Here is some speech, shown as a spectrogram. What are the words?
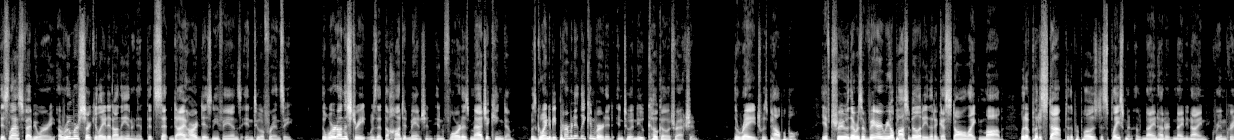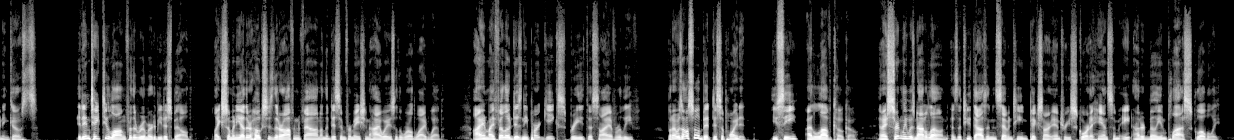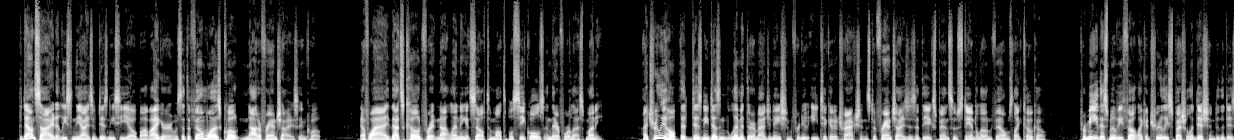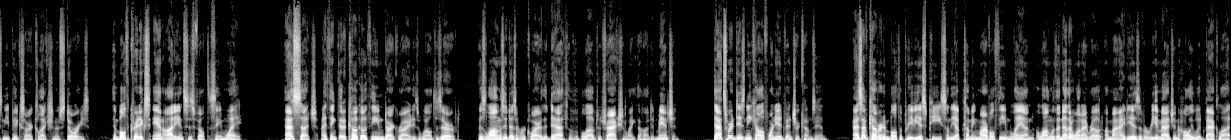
This last February, a rumor circulated on the internet that set die-hard Disney fans into a frenzy. The word on the street was that the Haunted Mansion in Florida's Magic Kingdom was going to be permanently converted into a new Coco attraction. The rage was palpable. If true, there was a very real possibility that a Gaston like mob would have put a stop to the proposed displacement of 999 grim grinning ghosts. It didn't take too long for the rumor to be dispelled, like so many other hoaxes that are often found on the disinformation highways of the World Wide Web. I and my fellow Disney park geeks breathed a sigh of relief, but I was also a bit disappointed. You see, I love Coco, and I certainly was not alone as the 2017 Pixar entry scored a handsome 800 million plus globally. The downside, at least in the eyes of Disney CEO Bob Iger, was that the film was, quote, not a franchise, end quote. FYI, that's code for it not lending itself to multiple sequels and therefore less money. I truly hope that Disney doesn't limit their imagination for new e ticket attractions to franchises at the expense of standalone films like Coco. For me, this movie felt like a truly special addition to the Disney Pixar collection of stories, and both critics and audiences felt the same way. As such, I think that a Coco themed dark ride is well deserved as long as it doesn't require the death of a beloved attraction like the Haunted Mansion. That's where Disney California Adventure comes in. As I've covered in both a previous piece on the upcoming Marvel themed land, along with another one I wrote on my ideas of a reimagined Hollywood backlot,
